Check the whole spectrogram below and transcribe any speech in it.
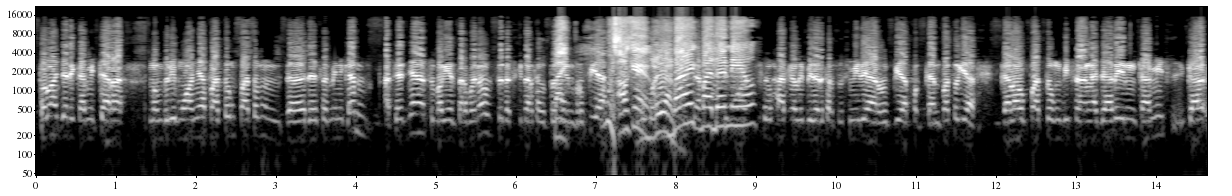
Tolong ajari kami cara membeli mallnya Patung. Patung eh, desa ini kan asetnya sebagai sudah sekitar 1 Baik. triliun rupiah. Oke, lumayan. baik Pak Daniel. Harga lebih dari 100 miliar rupiah pekan Patung ya. Kalau Patung bisa ngajarin kami ca-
